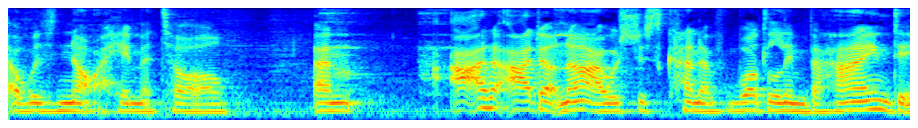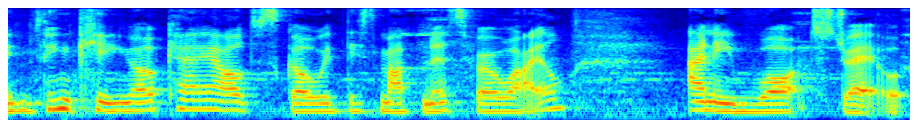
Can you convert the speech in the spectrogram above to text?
i was not him at all and I, I don't know i was just kind of waddling behind him thinking okay i'll just go with this madness for a while and he walked straight up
